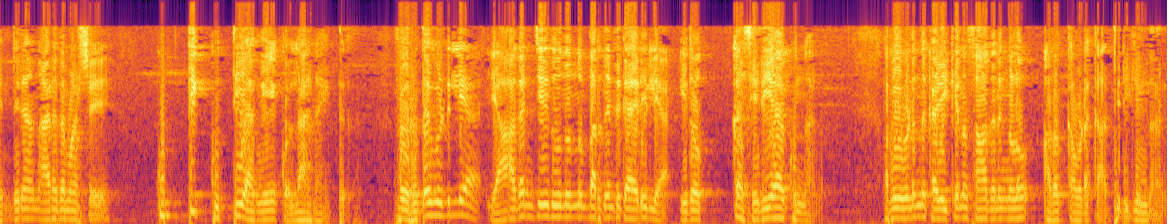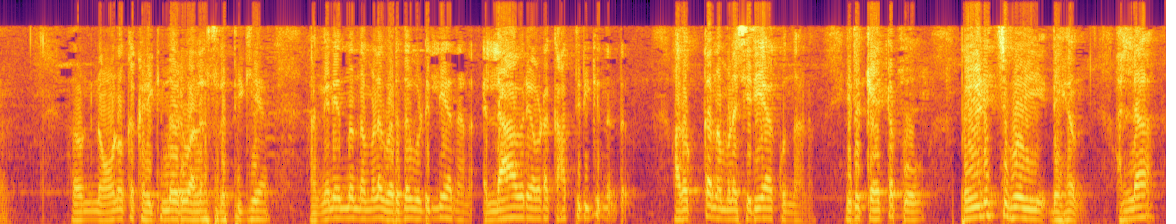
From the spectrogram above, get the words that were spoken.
എന്തിനാ നാരദ മഹർഷി കുത്തി കുത്തി അങ്ങയെ കൊല്ലാനായിട്ട്. വെറുതെ വിടില്ല യാഗം ചെയ്തു എന്നൊന്നും പറഞ്ഞിട്ട് കാര്യമില്ല. ഇതൊക്കെ ശരിയാക്കുന്നതാണ്. അപ്പൊ ഇവിടുന്ന് കഴിക്കുന്ന സാധനങ്ങളോ അതൊക്കെ അവിടെ കാത്തിരിക്കുന്നതാണ്. അതുകൊണ്ട് നോണൊക്കെ കഴിക്കുന്നവർ വളരെ ശ്രദ്ധിക്കുക. അങ്ങനെയൊന്നും നമ്മളെ വെറുതെ വിടില്ല എന്നാണ്. എല്ലാവരും അവിടെ കാത്തിരിക്കുന്നുണ്ട്. അതൊക്കെ നമ്മളെ ശരിയാക്കുന്നതാണ്. ഇത് കേട്ടപ്പോ പേടിച്ചുപോയി ദേഹം. അല്ല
